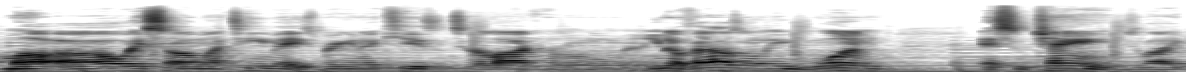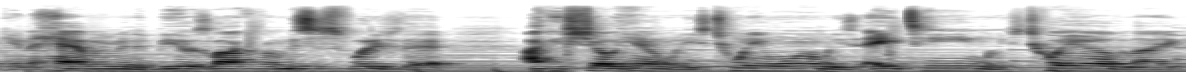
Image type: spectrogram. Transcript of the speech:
I'm, I always saw my teammates bringing their kids into the locker room. And, you know, if I was only one and some change, like, and to have him in the Bills locker room, this is footage that I can show him when he's 21, when he's 18, when he's 12. Like,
